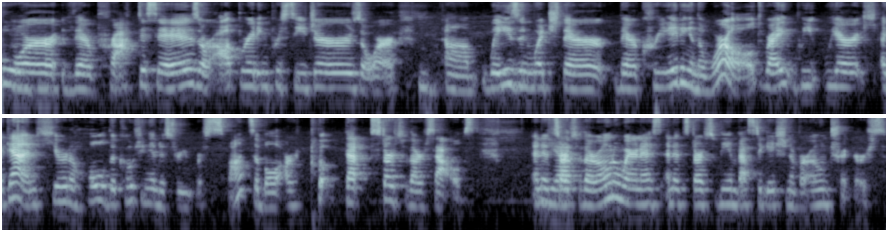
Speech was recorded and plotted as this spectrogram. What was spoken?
for mm-hmm. their practices or operating procedures or um, ways in which they're they're creating in the world right? We we are again here to hold the coaching industry responsible our that starts with ourselves. And it yep. starts with our own awareness and it starts with the investigation of our own triggers.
